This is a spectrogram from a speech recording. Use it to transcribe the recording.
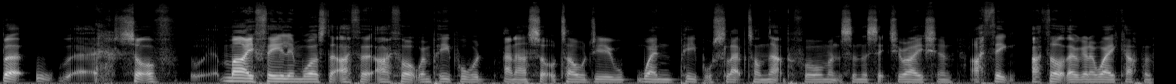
But uh, sort of my feeling was that I thought I thought when people would, and I sort of told you when people slept on that performance and the situation, I think I thought they were going to wake up and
